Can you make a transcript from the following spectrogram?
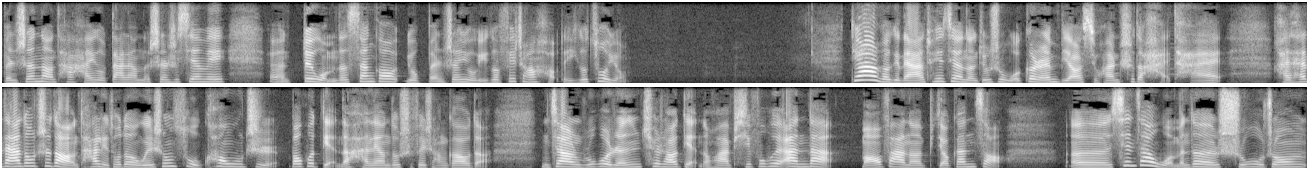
本身呢，它含有大量的膳食纤维，嗯，对我们的三高有本身有一个非常好的一个作用。第二个给大家推荐的，就是我个人比较喜欢吃的海苔。海苔大家都知道，它里头的维生素、矿物质，包括碘的含量都是非常高的。你像如果人缺少碘的话，皮肤会暗淡，毛发呢比较干燥。呃，现在我们的食物中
